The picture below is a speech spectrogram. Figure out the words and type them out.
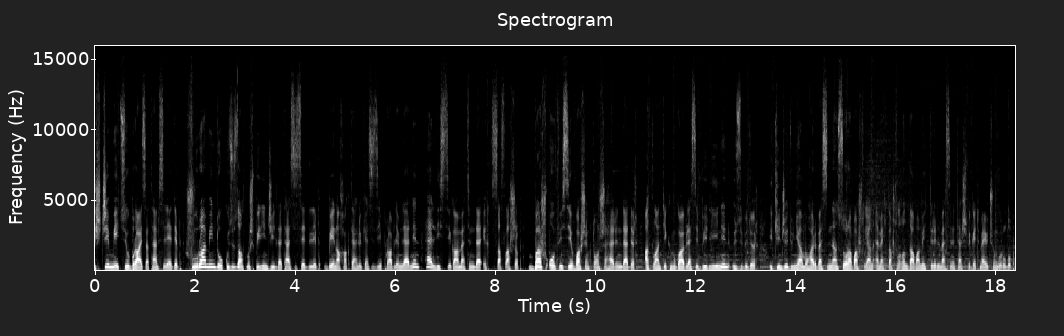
işçi Matthew Bryce təmsil edib. Şura 1961-ci ildə təsis edilib, beynəlxalq təhlükəsizlik problemlərinin həlli istiqamətində ixtisaslaşıb. Baş ofisi Vaşinqton şəhərindədir. Atlantik Müqaviləsi Birliyinin üzvüdür. İkinci Dünya müharibəsindən sonra başlayan əməkdaşlığın davam etdirilməsini təşviq etmək üçün qurulub.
